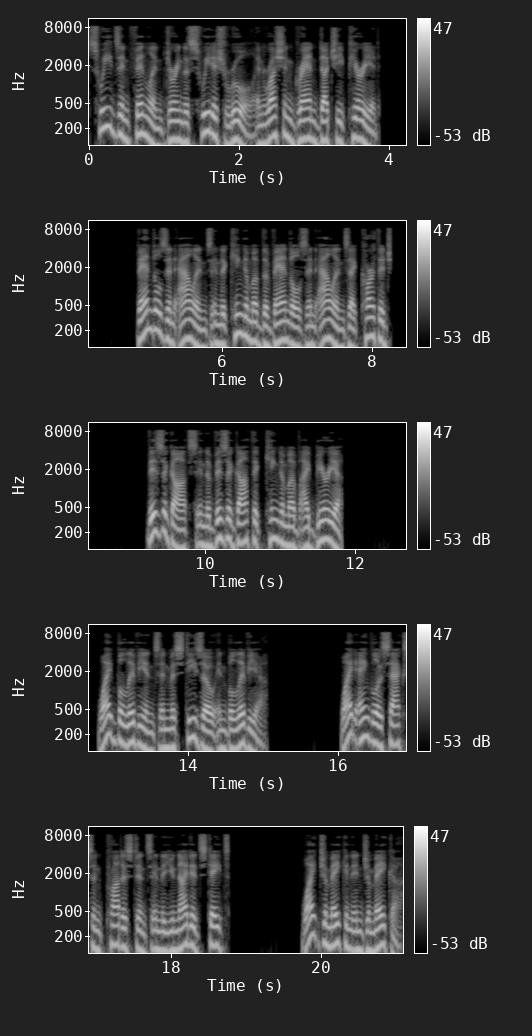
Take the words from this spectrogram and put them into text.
Swedes in Finland during the Swedish rule and Russian Grand Duchy period. Vandals and Alans in the Kingdom of the Vandals and Alans at Carthage. Visigoths in the Visigothic Kingdom of Iberia. White Bolivians and Mestizo in Bolivia. White Anglo-Saxon Protestants in the United States. White Jamaican in Jamaica.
